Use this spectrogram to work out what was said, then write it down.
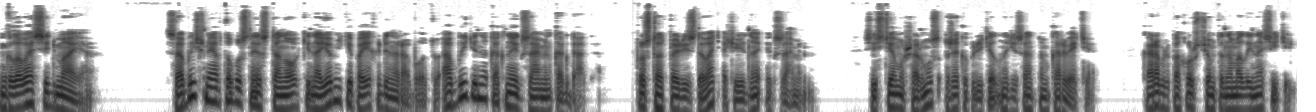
Глава седьмая. С обычной автобусной остановки наемники поехали на работу, обыденно, как на экзамен когда-то. Просто отправились сдавать очередной экзамен. В систему «Шармуз» Жека прилетел на десантном корвете. Корабль похож чем-то на малый носитель.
